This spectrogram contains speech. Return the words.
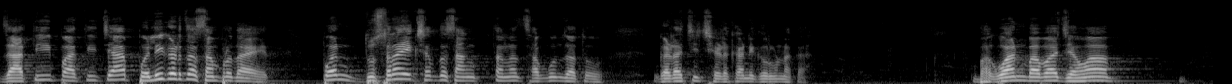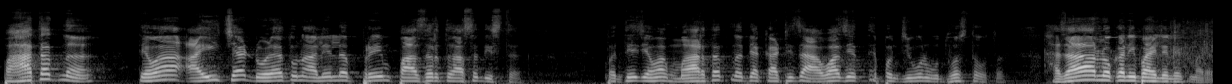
जातीपातीच्या पलीकडचा संप्रदाय आहेत. पण दुसरा एक शब्द सांगताना सांगून जातो गडाची छेडखानी करू नका. भगवान बाबा जेव्हा पाहतात ना तेव्हा आईच्या डोळ्यातून आलेलं प्रेम पाझरतं असं दिसतं. पण ते जेव्हा मारतात ना त्या काठीचा आवाज येत नाही पण जीवन उद्ध्वस्त होतं. हजार लोकांनी पाहिलेले आहेत महाराज.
